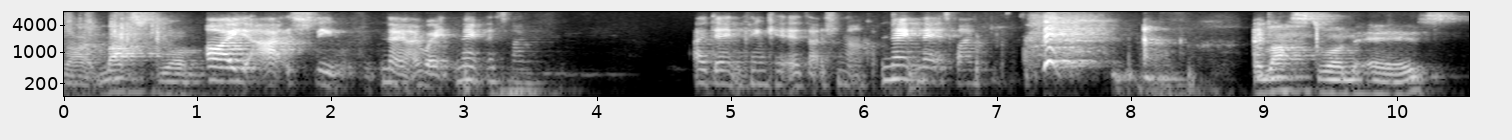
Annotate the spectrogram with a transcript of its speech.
Right, last one. I actually no, I won't. No, it's fine. I don't think it is actually Mark. No, no, it's fine. the last one is.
